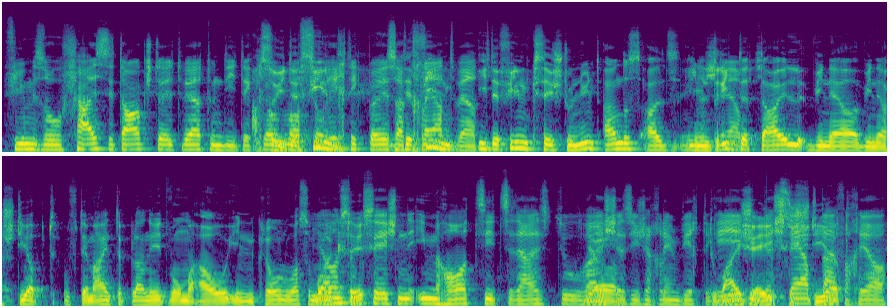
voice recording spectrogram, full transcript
Filmen so scheiße dargestellt wird und in den Also Clone der Wars so Film, richtig böse der erklärt Film, wird. In dem Film siehst du nichts anderes als Wie im dritten stirbt. Teil, wie er, wie er stirbt auf dem einen Planet, wo man auch in Clone Wars Ja, mal und du sieht. siehst ihn im Rat sitzen, das heisst, du Ja. weißt, es ist ein bisschen ein wichtiger Du weißt, er der stirbt einfach, ja.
